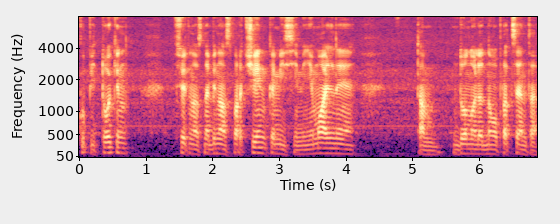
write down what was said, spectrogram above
купить токен. Все это у нас на Binance Smart Chain, комиссии минимальные, там до 0,1%.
